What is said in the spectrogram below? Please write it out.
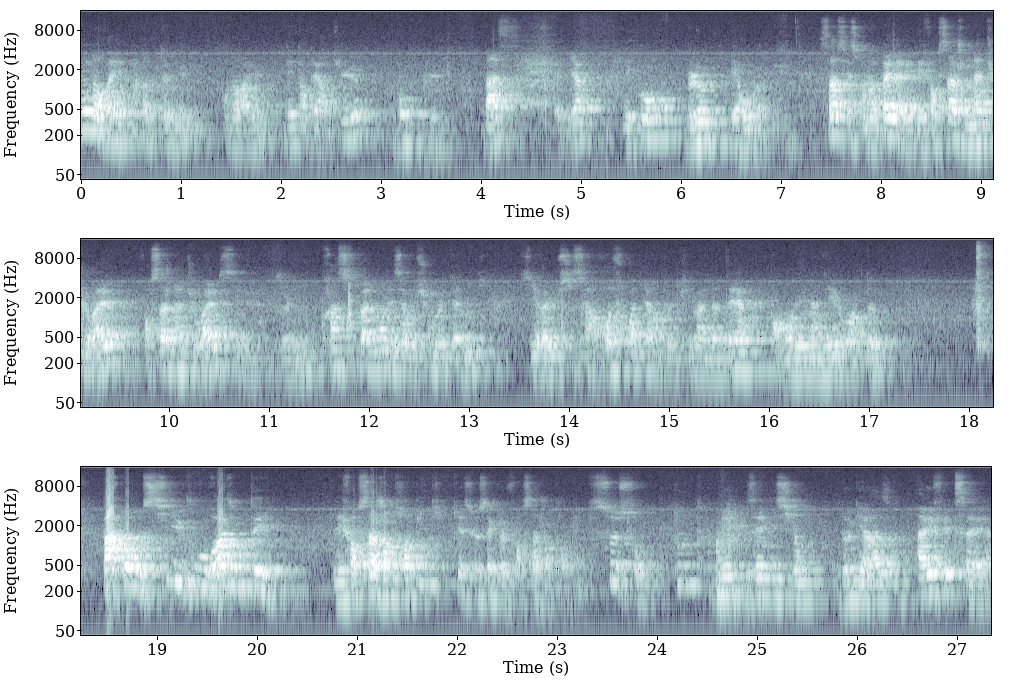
on aurait obtenu on aura eu des températures beaucoup plus basses, c'est-à-dire les courbes bleues et rouges. Ça, c'est ce qu'on appelle avec des forçages naturels. Forçages naturels, c'est, je dis, principalement les éruptions volcaniques qui réussissent à refroidir un peu le climat de la Terre pendant une année, voire deux. Par contre, si vous rajoutez les forçages anthropiques, qu'est-ce que c'est que le forçage anthropique? Ce sont toutes les émissions de gaz à effet de serre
